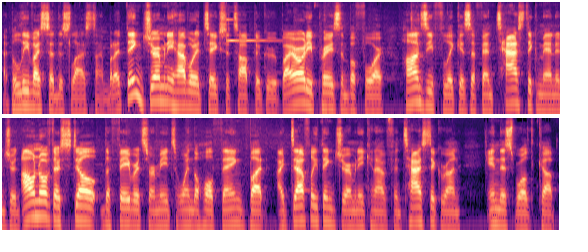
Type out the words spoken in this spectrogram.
I believe I said this last time, but I think Germany have what it takes to top the group. I already praised them before. Hansi Flick is a fantastic manager. I don't know if they're still the favorites for me to win the whole thing, but I definitely think Germany can have a fantastic run in this World Cup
